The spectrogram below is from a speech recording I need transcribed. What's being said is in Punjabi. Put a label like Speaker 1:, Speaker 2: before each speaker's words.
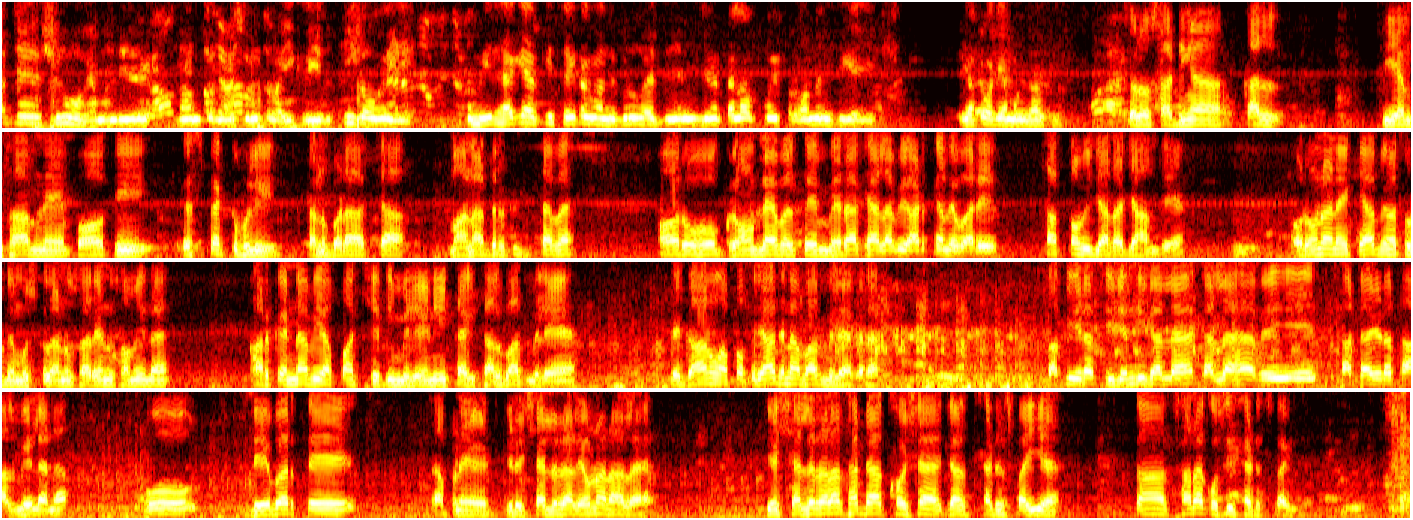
Speaker 1: ਅੱਜ ਸ਼ੁਰੂ ਹੋ ਗਿਆ ਮੰਡੀ ਦੇ ਸੀਜ਼ਨ ਝੋਨਾ ਸ਼ੁਰੂ ਕਰਵਾਈ ਖਰੀਦ। ਕੀ ਕਹੋਗੇ ਜੀ? ਉਮੀਦ ਹੈ ਕਿ ਸਹੀ ਢੰਗ ਨਾਲ ਨਿਭੜੂਗਾ ਇਸ ਸੀਜ਼ਨ ਜਿਵੇਂ ਪਹਿਲਾਂ ਕੋਈ ਪ੍ਰਬੰਧ ਨਹੀਂ ਸੀਗਾ ਜੀ, ਜਾਂ ਤੁਹਾਡੀਆਂ ਮੰਗਾਂ ਸੀ?
Speaker 2: ਚਲੋ, ਸਾਡੀਆਂ ਕੱਲ ਸੀਐਮ ਸਾਹਿਬ ਨੇ ਬਹੁਤ ਹੀ ਰਿਸਪੈਕਟਫੁਲੀ ਸਾਨੂੰ ਬੜਾ ਅੱਛਾ ਮਾਨ ਆਦਰ ਕੀਤਾ ਵਾ। ਔਰ ਉਹ ਗਰਾਊਂਡ ਲੈਵਲ ਤੇ ਮੇਰਾ ਖਿਆਲ ਆ ਵੀ ਆੜਤੀਆਂ ਦੇ ਬਾਰੇ ਸਭ ਤੋਂ ਵੀ ਜ਼ਿਆਦਾ ਜਾਣਦੇ ਆ। ਔਰ ਉਹਨਾਂ ਨੇ ਕਿਹਾ ਵੀ ਮੈਂ ਤੁਹਾਡੀਆਂ ਮੁਸ਼ਕਲਾਂ ਨੂੰ ਸਾਰਿਆਂ ਨੂੰ ਸਮਝਦਾ। ਹਾਂ। ਫ਼ਰਕ ਇੰਨਾ ਵੀ ਆਪਾਂ ਛੇਤੀ ਮਿਲੇ ਨਹੀਂ 2.5 ਸਾਲ ਬਾਅਦ ਮਿਲੇ ਆ। ਤੇ ਗਾਂ ਨੂੰ ਆਪਾਂ 50 ਦਿਨਾਂ ਬਾਅਦ ਮਿਲਿਆ ਕਰਾਂਗੇ। ਬਾਕੀ ਜਿਹੜਾ ਸੀਜ਼ਨ ਦੀ ਗੱਲ ਹੈ ਗੱਲ ਹੈ ਵੀ ਸਾਡਾ ਜਿਹੜਾ ਤਾਲਮੇਲ ਹੈ ਨਾ ਉਹ ਲੇਬਰ ਤੇ ਆਪਣੇ ਜਿਹੜੇ ਸ਼ੈਲਰ ਵਾਲੇ ਉਹਨਾਂ ਨਾਲ ਹੈ। ਜੇ ਸ਼ੈਲਰ ਵਾਲਾ ਸਾਡਾ ਖੁਸ਼ ਹੈ ਜਾਂ ਸੈਟੀਸਫਾਈ ਹੈ ਤਾਂ ਸਾਰਾ ਕੁਝ ਹੀ ਸੈਟੀਸਫਾਈਡ ਹੈ।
